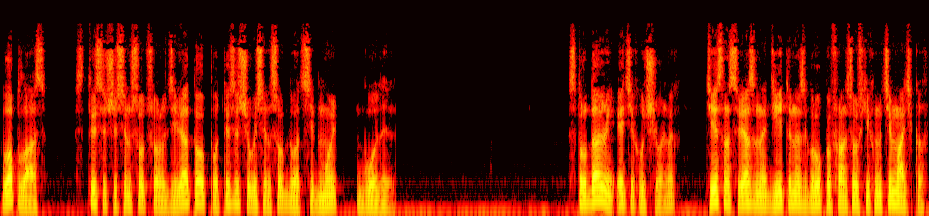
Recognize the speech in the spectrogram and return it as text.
Лаплас с 1749 по 1827 годы. С трудами этих ученых тесно связана деятельность группы французских математиков,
